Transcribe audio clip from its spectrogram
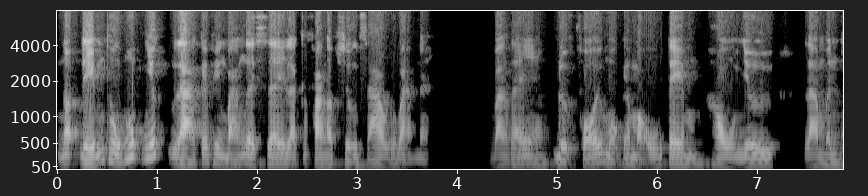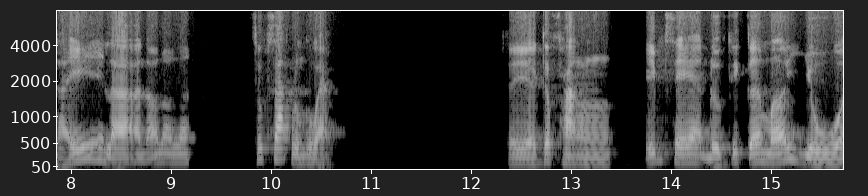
nó điểm thu hút nhất là cái phiên bản GC là cái phần ốp sườn sau các bạn nè. Bạn thấy không? được phối một cái mẫu tem hầu như là mình thấy là nó nó, nó xuất sắc luôn các bạn. Thì cái phần yếm xe được thiết kế mới dù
